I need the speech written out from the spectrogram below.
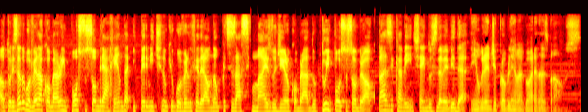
autorizando o governo a cobrar o imposto sobre a renda e permitindo que o governo federal não precisasse mais do dinheiro cobrado do imposto sobre o álcool. Basicamente, a indústria da bebida tem um grande problema agora nas mãos.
